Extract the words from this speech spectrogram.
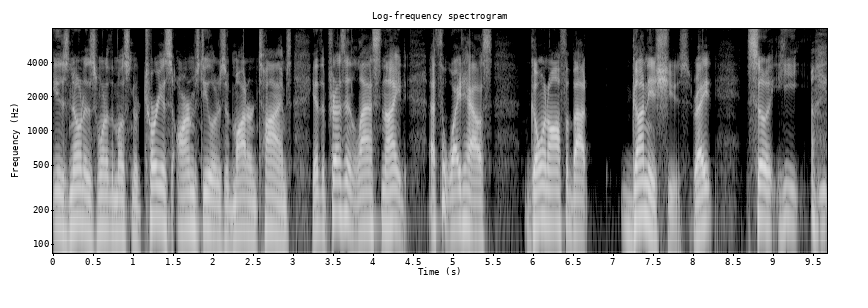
is known as one of the most notorious arms dealers of modern times. Yet the president last night at the White House going off about gun issues, right? So he, he,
